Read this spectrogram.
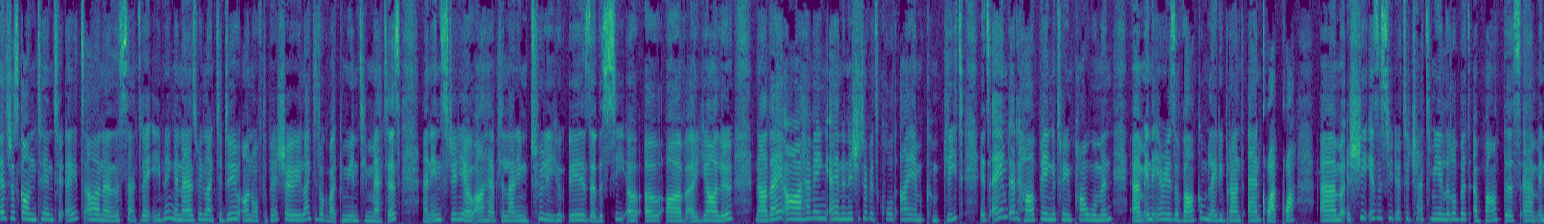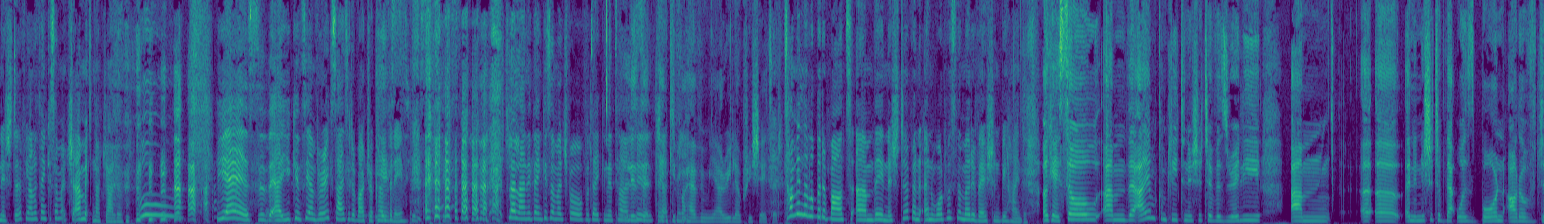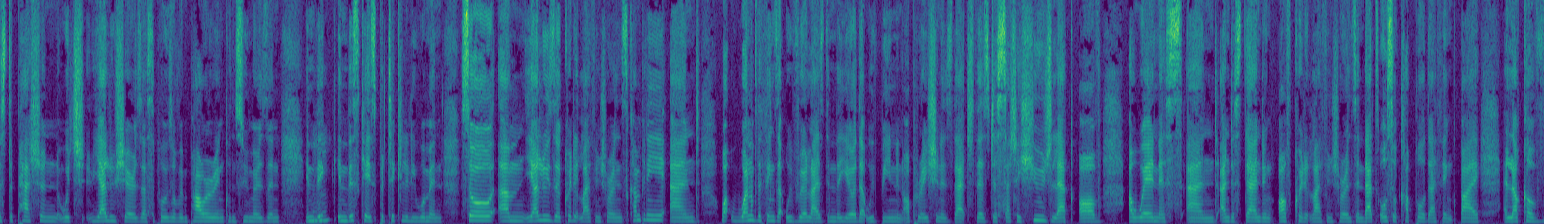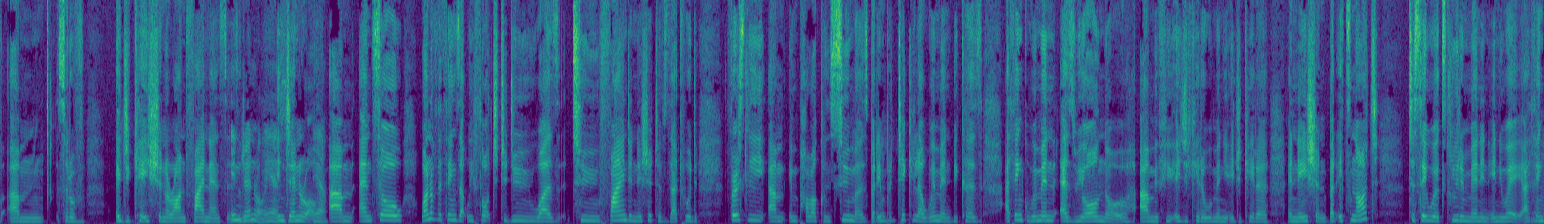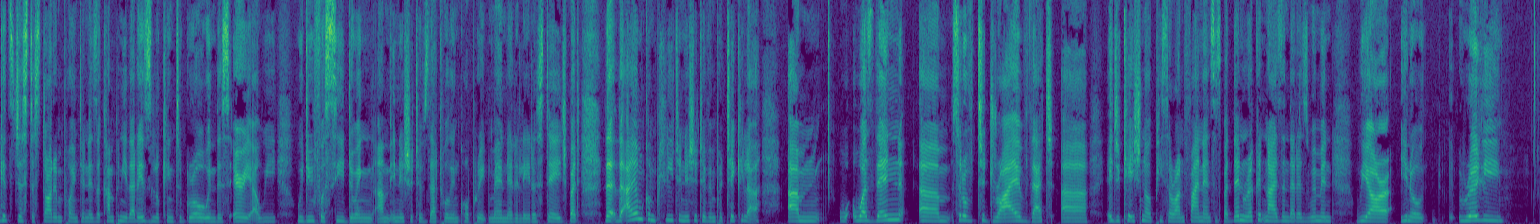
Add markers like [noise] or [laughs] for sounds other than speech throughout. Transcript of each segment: It's just gone 10 to 8 on uh, the Saturday evening. And as we like to do on Off the Pitch Show, we like to talk about community matters. And in studio, I have Tlalane Ntuli, who is uh, the COO of uh, Yalu. Now, they are having an initiative. It's called I Am Complete. It's aimed at helping to empower women um, in the areas of Welkom, Ladybrand, and Qwa Qwa. Um, she is in studio to chat to me a little bit about this um, initiative. Yalu, thank you so much. Um, not Yalu. [laughs] yes, uh, you can see I'm very excited about your company. Yes, yes, yes. Lalani, thank you so much for, for taking the time to thank you for me. having me. I really appreciate it. Tell me a little bit about um, the initiative and, and what was the motivation behind it? Okay, so um, the I Am Complete initiative is really um, a, a, an initiative that was born out of just a passion which Yalu shares, I suppose, of empowering consumers and in the in this case, particularly women. So um, Yalu is a credit life insurance company, and what one of the things that we've realized in the year that we've been in operation is that there's just such a huge lack of awareness and understanding of credit life insurance, and that's also coupled, I think, by a lack of um, sort of education around finances In general, yes. in general Yeah. um, and so one of the things that we thought to do was to find initiatives that would firstly um, empower consumers but in Mm-hmm. particular women because i think women as we all know um, if you educate a woman you educate a, a nation but it's not to say we're excluding men in any way. I think it's just a starting point, and as a company that is looking to grow in this area, we we do foresee doing um, initiatives that will incorporate men at a later stage. But the the I Am Complete initiative in particular um, w- was then um, sort of to drive that uh, educational piece around finances, but then recognizing that as women, we are, you know, really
